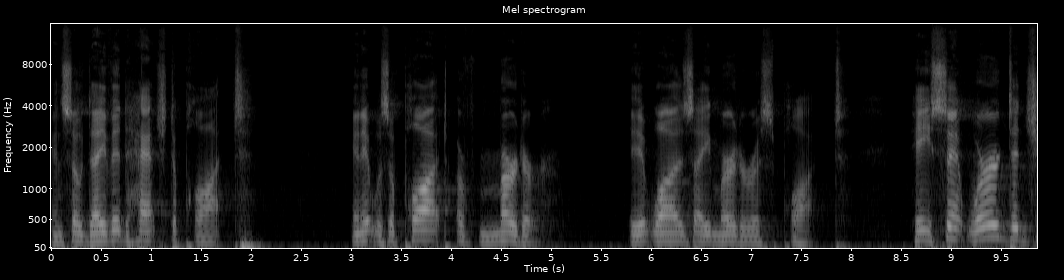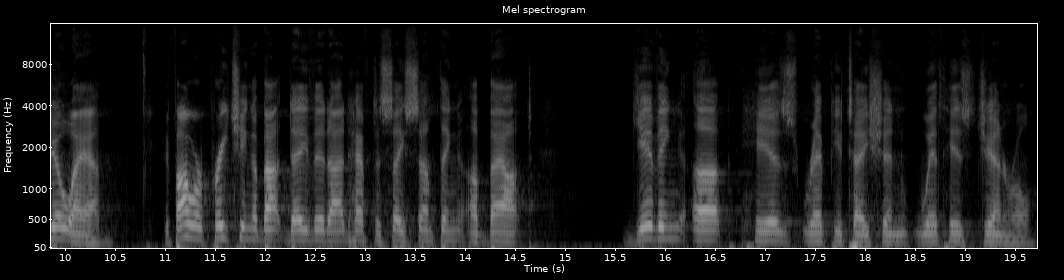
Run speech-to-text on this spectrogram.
And so David hatched a plot. And it was a plot of murder. It was a murderous plot. He sent word to Joab. If I were preaching about David, I'd have to say something about giving up his reputation with his general.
